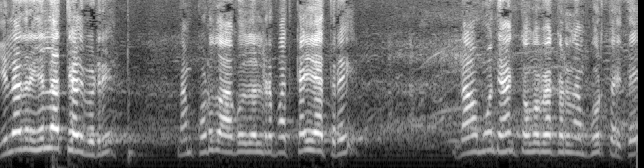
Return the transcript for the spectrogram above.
ಇಲ್ಲಾಂದ್ರೆ ಇಲ್ಲ ಅಂತ ಹೇಳಿಬಿಡ್ರಿ. ನಮ್ಗೆ ಕೊಡೋದು ಆಗೋದಿಲ್ರಿ, ಮತ್ತೆ ಕೈ ಹತ್ರಿ ನಾವು ಮುಂದೆ ಹೆಂಗೆ ತೊಗೋಬೇಕು ನಮ್ಗೆ ಗುರ್ತೈತೆ.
